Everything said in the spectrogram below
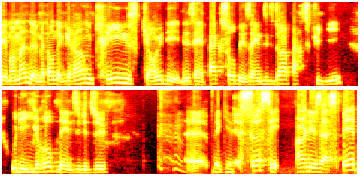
des moments de, mettons, de grandes crises qui ont eu des, des impacts sur des individus en particulier ou des Mhm. groupes d'individus. Euh. Ça, c'est un des aspects.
